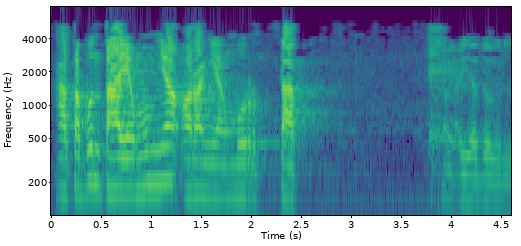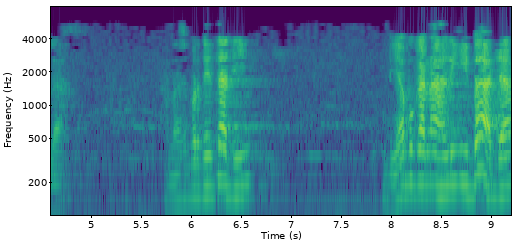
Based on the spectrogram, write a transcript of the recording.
ataupun tayamumnya orang yang murtad. Alhamdulillah. Karena seperti tadi, dia bukan ahli ibadah,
